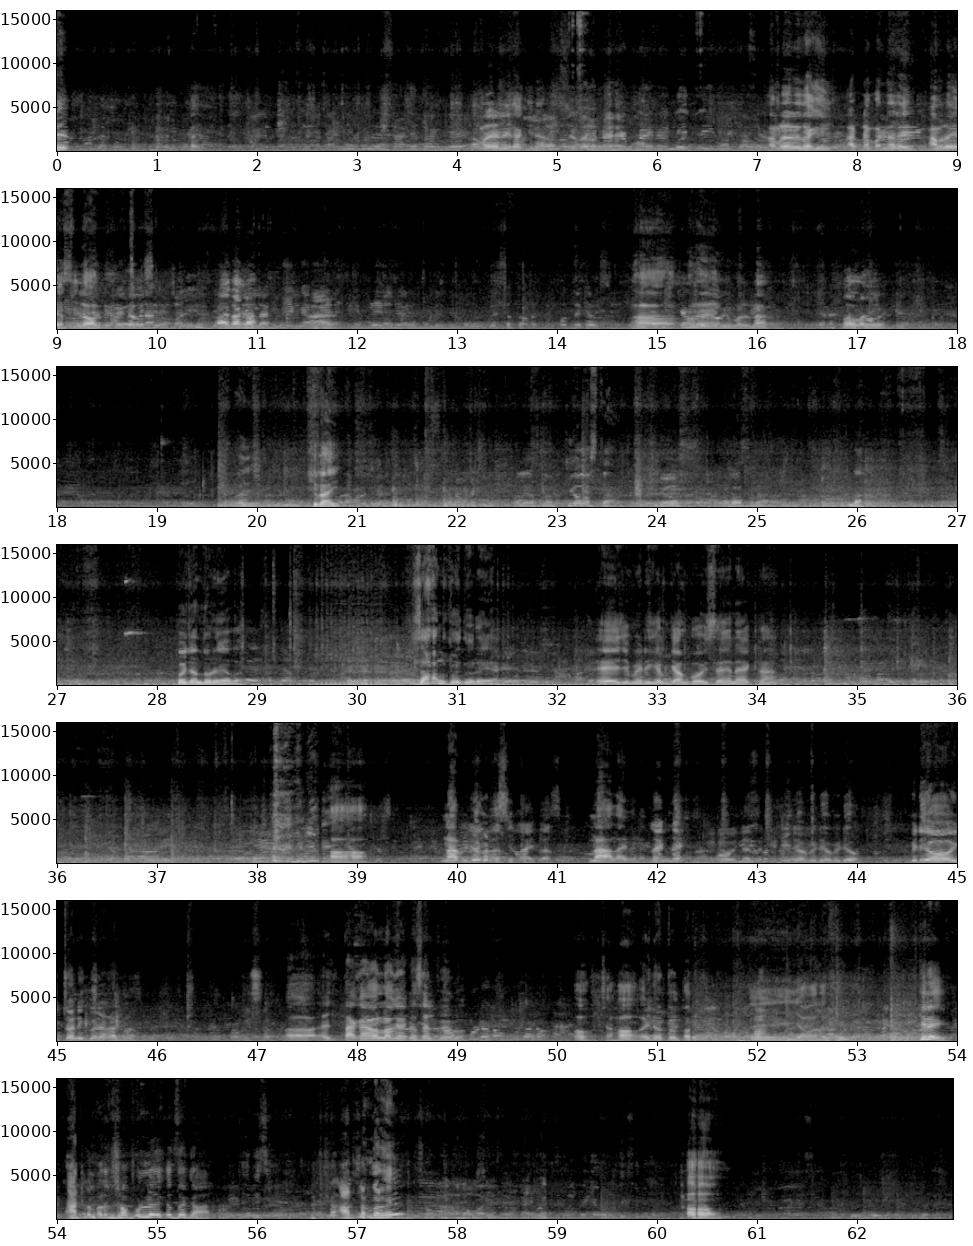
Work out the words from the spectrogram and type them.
আমরা এনে থাকি না। আমরা এনে থাকি আট নম্বর না রে আমরাই আছি ল। আয় হ্যাঁ অনেক ব্যাপারে না। ভালো লাগে। কি ভাই? কি অবস্থা? ফিরোজ ভালো আছো না? বাহ। কই যান দৌড়ে আবার? যান কই দৌড়ে এই যে মেডিকেল ক্যাম্প হয়েছে এখানে একটা। হ্যাঁ হ্যাঁ। না ভিডিও করতেছি না লাইভে না video video video video electronic করে রাখলাম। লগে একটা সেলফি হইব। ও আচ্ছা হ্যাঁ এটা তো কথা। এই আমাদের ফুল। কিরে আট নম্বরে সব ফুল হয়ে গেছে কা আট নম্বরে? হ্যাঁ।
